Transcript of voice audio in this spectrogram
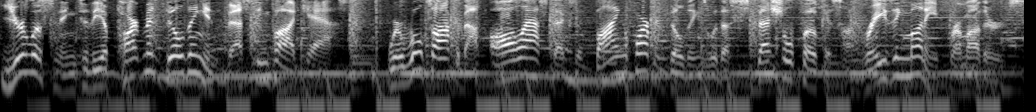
You're listening to the Apartment Building Investing Podcast, where we'll talk about all aspects of buying apartment buildings with a special focus on raising money from others.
